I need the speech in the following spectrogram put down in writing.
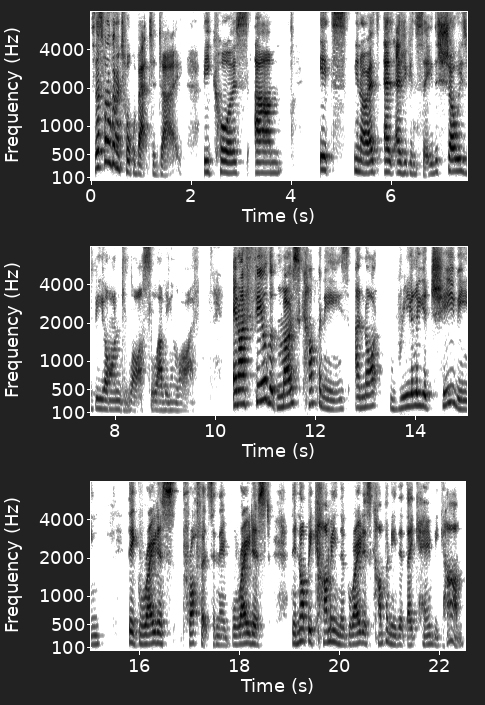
So that's what I'm going to talk about today because um, it's, you know, as, as, as you can see, the show is beyond loss, loving life. And I feel that most companies are not really achieving their greatest profits and their greatest, they're not becoming the greatest company that they can become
